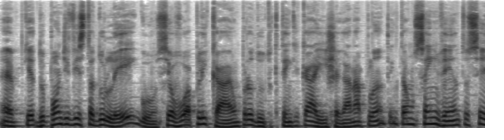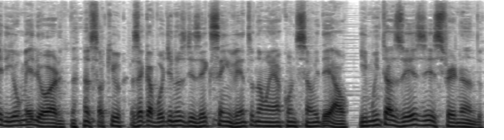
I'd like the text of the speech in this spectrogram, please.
É, porque do ponto de vista do leigo, se eu vou aplicar é um produto que tem que cair chegar na planta, então sem vento seria o melhor. Só que você acabou de nos dizer que sem vento não é a condição ideal. E muitas vezes, Fernando,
